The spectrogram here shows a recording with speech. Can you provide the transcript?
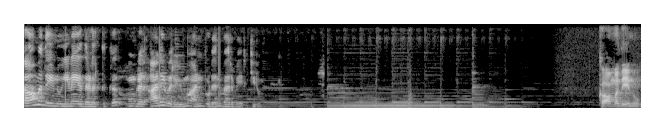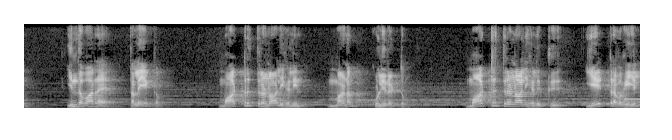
காமதேனு இணையதளத்துக்கு உங்கள் அனைவரையும் அன்புடன் வரவேற்கிறோம். காமதேனு இந்த வார தலையங்கம். மாற்றுத்திறனாளிகளின் மனம் குளிரட்டும். மாற்றுத்திறனாளிகளுக்கு ஏற்ற வகையில்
